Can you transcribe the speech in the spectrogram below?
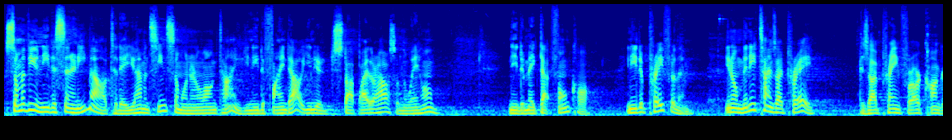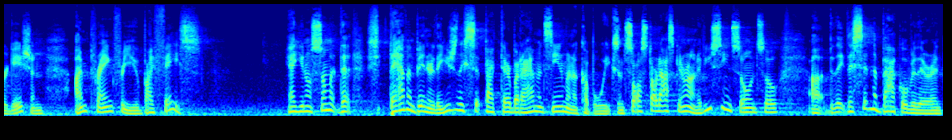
Some of you need to send an email out today. You haven't seen someone in a long time. You need to find out. You need to stop by their house on the way home. You need to make that phone call. You need to pray for them. You know, many times I pray, as I'm praying for our congregation, I'm praying for you by face. Yeah, you know, some that they haven't been here. They usually sit back there, but I haven't seen them in a couple weeks. And so I'll start asking around. Have you seen so and so? They, sit in the back over there, and,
